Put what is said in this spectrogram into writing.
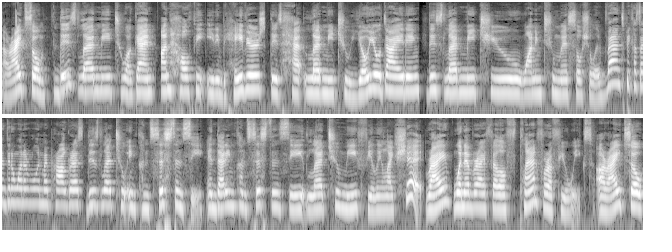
All right? So this led me to again unhealthy eating behaviors. This ha- led me to yo-yo dieting. This led me to wanting to miss social events because I didn't want to ruin my progress. This led to inconsistency, and that inconsistency led to me feeling like shit, right? Whenever I fell off plan for a few weeks, all right? So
